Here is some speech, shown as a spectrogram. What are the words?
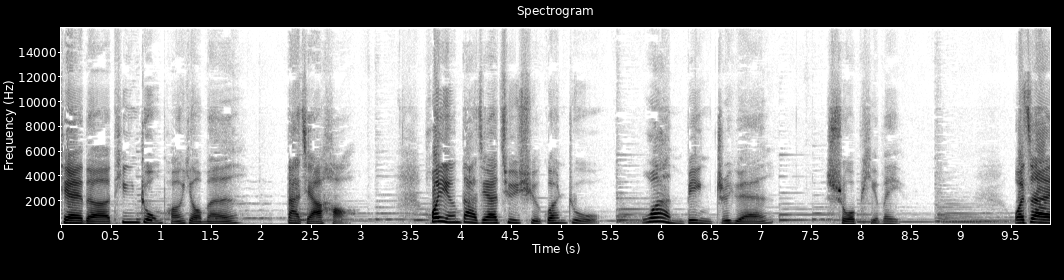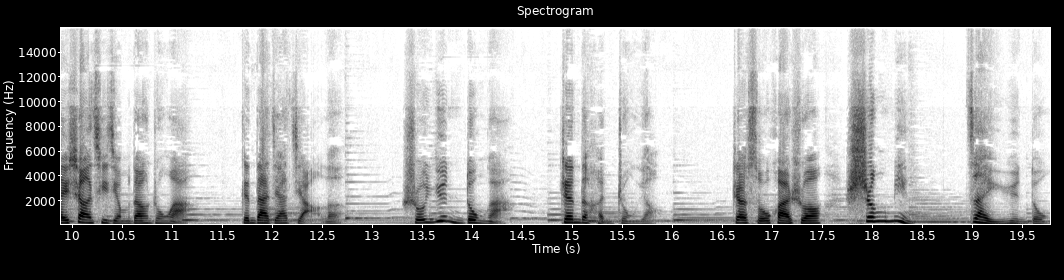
亲爱的听众朋友们，大家好！欢迎大家继续关注《万病之源说脾胃》。我在上期节目当中啊，跟大家讲了，说运动啊真的很重要。这俗话说，生命在于运动，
